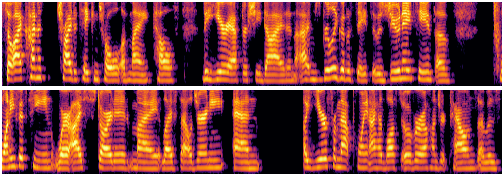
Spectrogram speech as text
so I kind of tried to take control of my health the year after she died. And I'm really good with dates. It was June 18th of 2015 where I started my lifestyle journey. And a year from that point, I had lost over 100 pounds. I was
